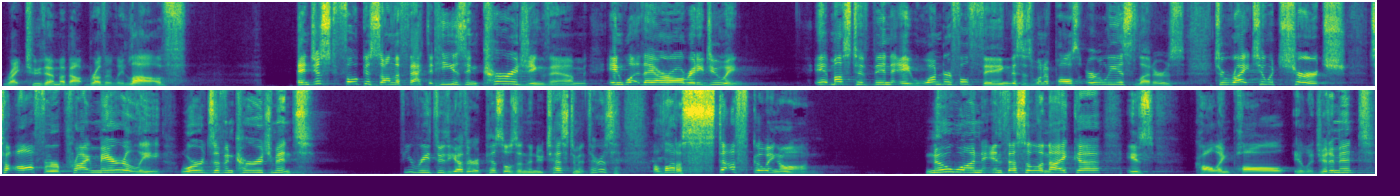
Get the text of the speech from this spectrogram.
write to them about brotherly love. And just focus on the fact that he is encouraging them in what they are already doing. It must have been a wonderful thing, this is one of Paul's earliest letters, to write to a church to offer primarily words of encouragement. If you read through the other epistles in the New Testament, there's a lot of stuff going on. No one in Thessalonica is calling Paul illegitimate.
